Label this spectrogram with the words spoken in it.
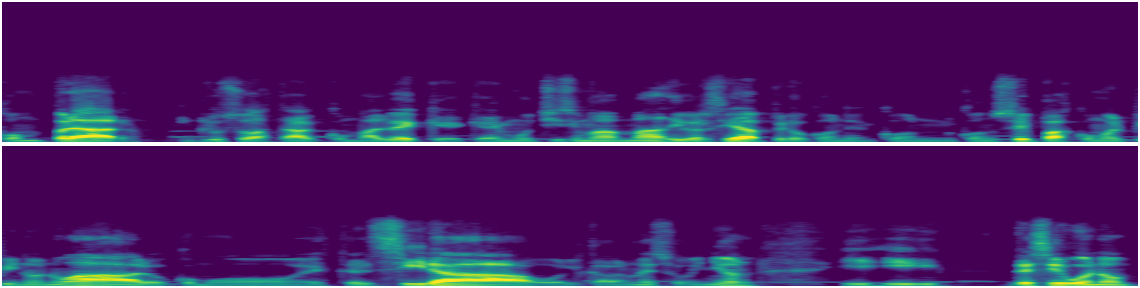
comprar, incluso hasta con Malbec, que, hay muchísima más diversidad, pero con, con, cepas como el Pinot Noir o como este, el Syrah o el Cabernet Sauvignon, y, decir, bueno,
